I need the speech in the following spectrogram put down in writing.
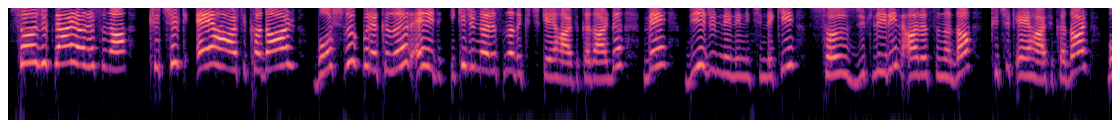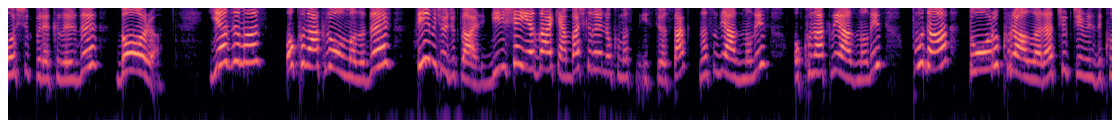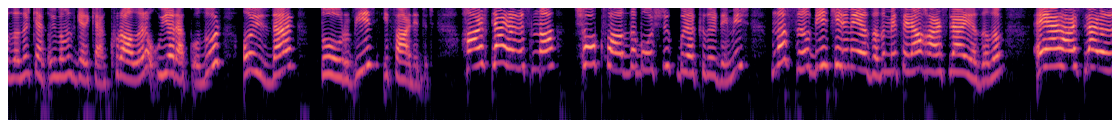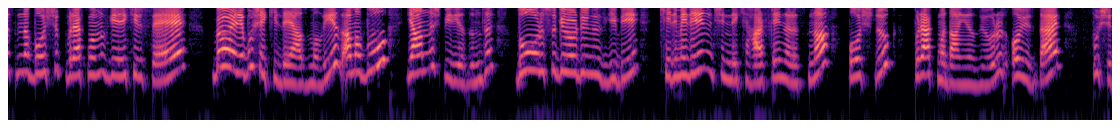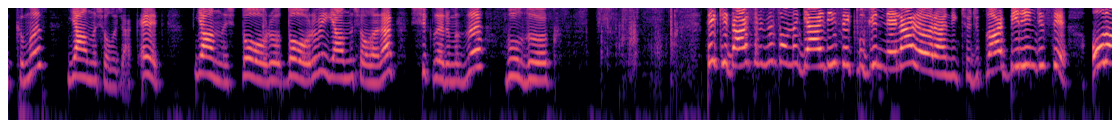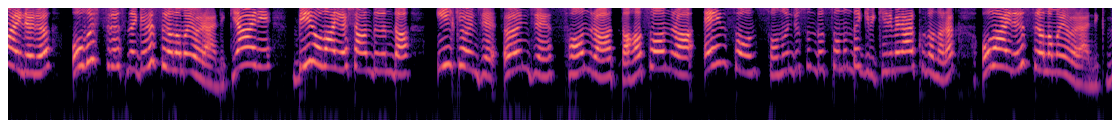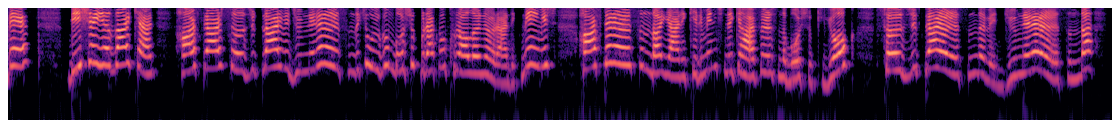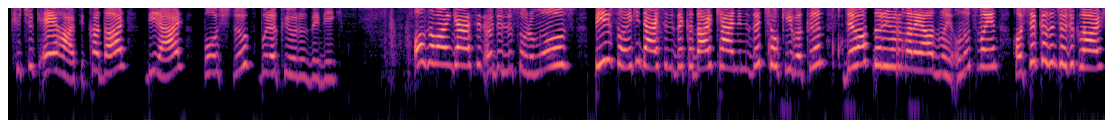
Sözcükler arasına küçük e harfi kadar boşluk bırakılır. Evet iki cümle arasında da küçük e harfi kadardı ve bir cümlenin içindeki sözcüklerin arasına da küçük e harfi kadar boşluk bırakılırdı. Doğru. Yazımız okunaklı olmalıdır. Değil mi çocuklar? Bir şey yazarken başkalarının okumasını istiyorsak nasıl yazmalıyız? Okunaklı yazmalıyız. Bu da doğru kurallara, Türkçemizi kullanırken uymamız gereken kurallara uyarak olur. O yüzden doğru bir ifadedir. Harfler arasında çok fazla boşluk bırakılır demiş. Nasıl? Bir kelime yazalım. Mesela harfler yazalım. Eğer harfler arasında boşluk bırakmamız gerekirse böyle bu şekilde yazmalıyız. Ama bu yanlış bir yazımdır. Doğrusu gördüğünüz gibi kelimelerin içindeki harflerin arasında boşluk bırakmadan yazıyoruz. O yüzden bu şıkkımız yanlış olacak. Evet yanlış, doğru, doğru ve yanlış olarak şıklarımızı bulduk. Peki dersimizin sonuna geldiysek bugün neler öğrendik çocuklar? Birincisi olayları oluş sırasına göre sıralamayı öğrendik. Yani bir olay yaşandığında ilk önce, önce, sonra, daha sonra, en son, sonuncusunda, sonunda gibi kelimeler kullanarak olayları sıralamayı öğrendik. Ve bir şey yazarken harfler, sözcükler ve cümleler arasındaki uygun boşluk bırakma kurallarını öğrendik. Neymiş? Harfler arasında yani kelimenin içindeki harfler arasında boşluk yok. Sözcükler arasında ve cümleler arasında küçük e harfi kadar birer boşluk bırakıyoruz dedik. O zaman gelsin ödüllü sorumuz. Bir sonraki dersimize kadar kendinize çok iyi bakın. Cevapları yorumlara yazmayı unutmayın. Hoşçakalın çocuklar.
